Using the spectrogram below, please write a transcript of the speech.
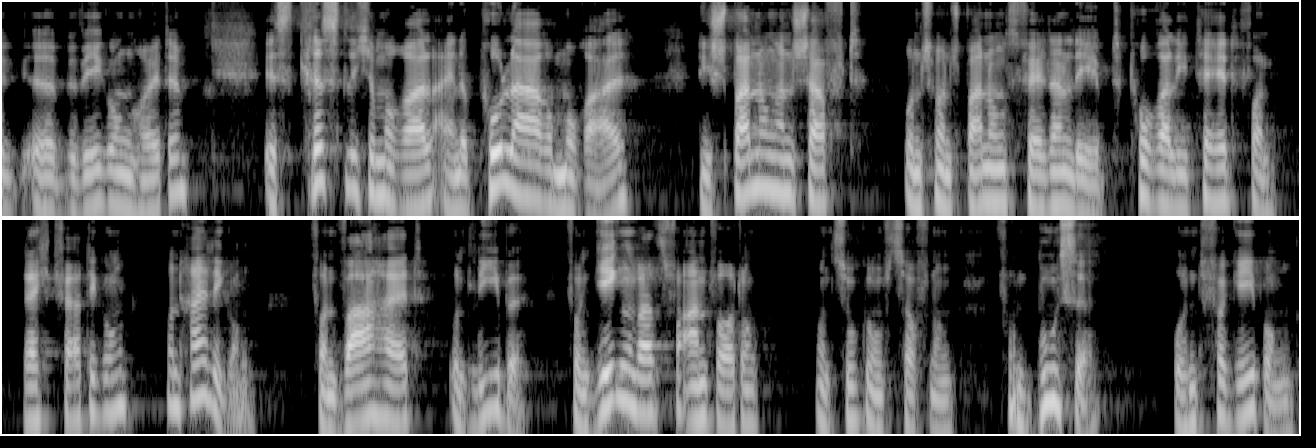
äh, Bewegungen heute, ist christliche Moral eine polare Moral, die Spannungen schafft und von Spannungsfeldern lebt. Pluralität von Rechtfertigung und Heiligung, von Wahrheit und Liebe, von Gegenwartsverantwortung und Zukunftshoffnung, von Buße und Vergebung,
